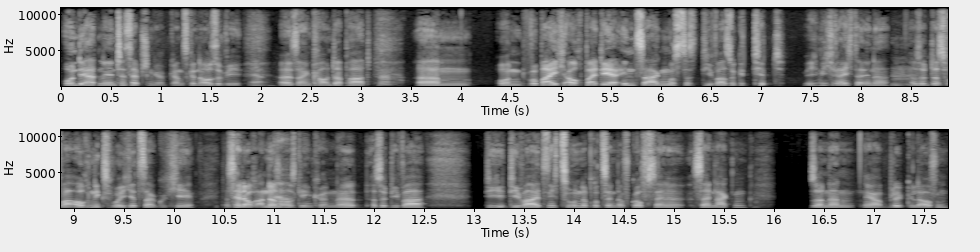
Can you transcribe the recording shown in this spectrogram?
Und er hat eine Interception gehabt, ganz genauso wie ja. äh, sein Counterpart. Ja. Ähm, und wobei ich auch bei der Int sagen muss, dass die war so getippt, wenn ich mich recht erinnere. Mhm. Also das war auch nichts, wo ich jetzt sage, okay, das hätte auch anders ja. ausgehen können. Ne? Also die war die, die war jetzt nicht zu 100% auf Goff seine, sein Nacken, sondern, ja, blöd gelaufen.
